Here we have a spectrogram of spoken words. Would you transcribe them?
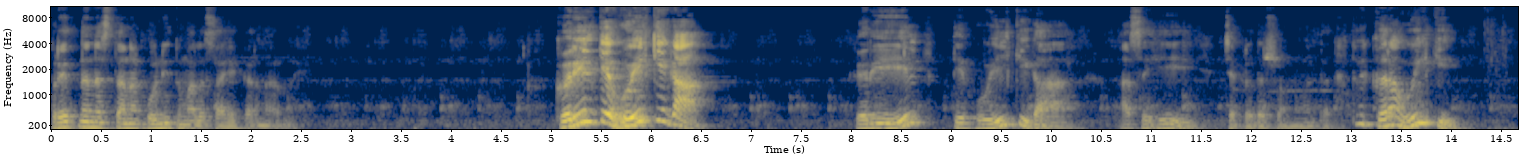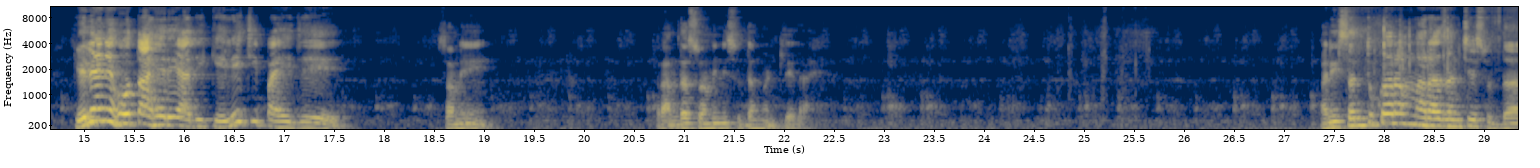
प्रयत्न नसताना कोणी तुम्हाला सहाय्य करणार नाही. करील ते होईल की गा? करील ते होईल की गा? असंही चक्रदर्शन म्हणतात. तुम्ही करा होईल की. केल्याने होत आहे रे आधी केलीची पाहिजे. स्वामी रामदास स्वामींनी सुद्धा म्हटलेलं आहे. आणि संत तुकाराम महाराजांचे सुद्धा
